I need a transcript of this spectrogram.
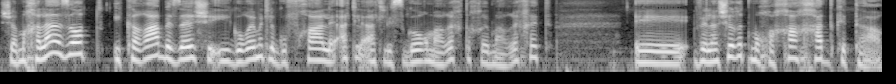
שהמחלה הזאת עיקרה בזה שהיא גורמת לגופך לאט לאט לסגור מערכת אחרי מערכת, אה, ולהשאיר את מוחך חד כתער.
